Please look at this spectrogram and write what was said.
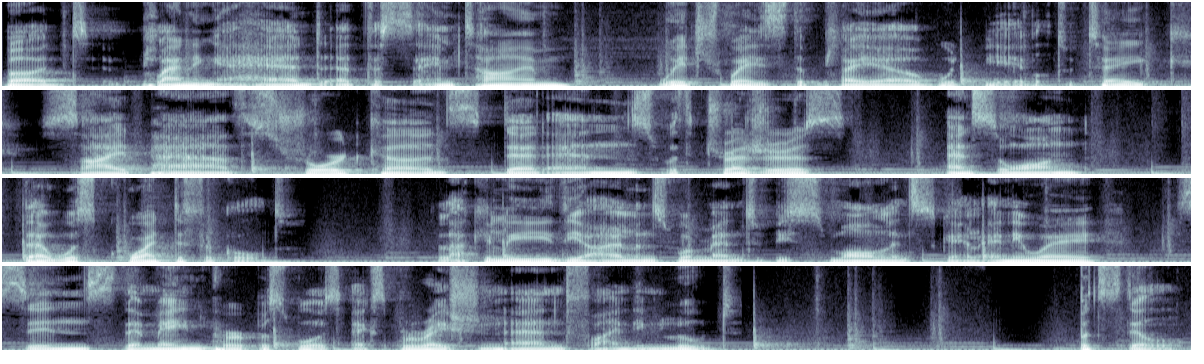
but planning ahead at the same time which ways the player would be able to take, side paths, shortcuts, dead ends with treasures, and so on, that was quite difficult. Luckily, the islands were meant to be small in scale anyway, since their main purpose was exploration and finding loot. But still,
